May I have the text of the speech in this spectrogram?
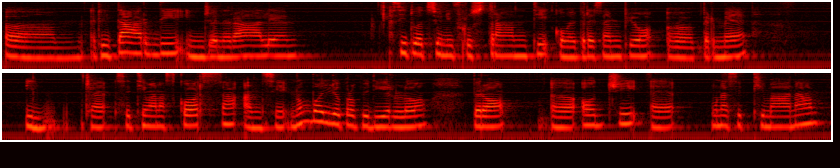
ehm, ritardi in generale, situazioni frustranti come per esempio eh, per me il, cioè, settimana scorsa, anzi non voglio proprio dirlo, però eh, oggi è una settimana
